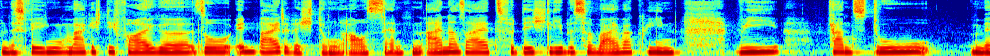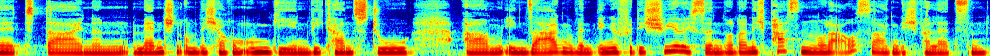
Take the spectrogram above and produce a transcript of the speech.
Und deswegen mag ich die Folge so in beide Richtungen aussenden. Einerseits für dich, liebe Survivor Queen, wie kannst du mit deinen Menschen um dich herum umgehen? Wie kannst du ähm, ihnen sagen, wenn Dinge für dich schwierig sind oder nicht passen oder Aussagen dich verletzen?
